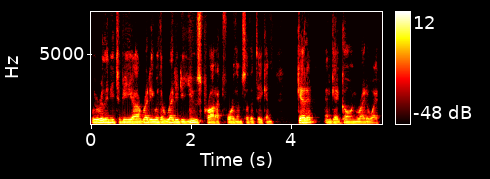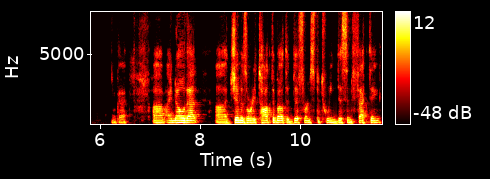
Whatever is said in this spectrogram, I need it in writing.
we really need to be uh, ready with a ready to use product for them so that they can get it and get going right away. Okay. Um, I know that uh, Jim has already talked about the difference between disinfecting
